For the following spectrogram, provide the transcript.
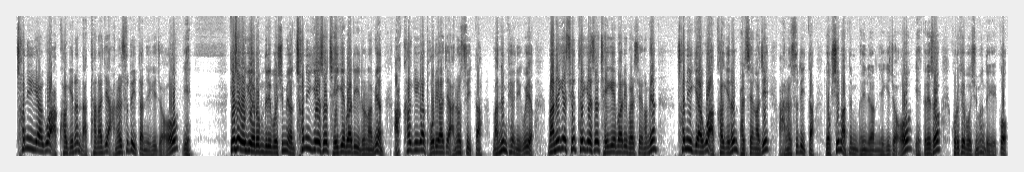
천익이하고 악화기는 나타나지 않을 수도 있다는 얘기죠. 예. 그래서 여기 여러분들이 보시면 천익기에서 재개발이 일어나면 악화기가 도래하지 않을 수 있다. 맞는 편이고요. 만약에 쇠퇴기에서 재개발이 발생하면 천이기하고 악하기는 발생하지 않을 수도 있다. 역시 맞는 면이라는 얘기죠. 예, 그래서 그렇게 보시면 되겠고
